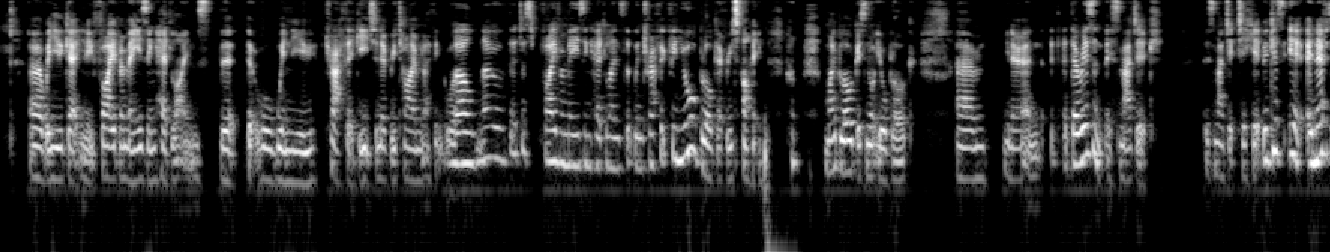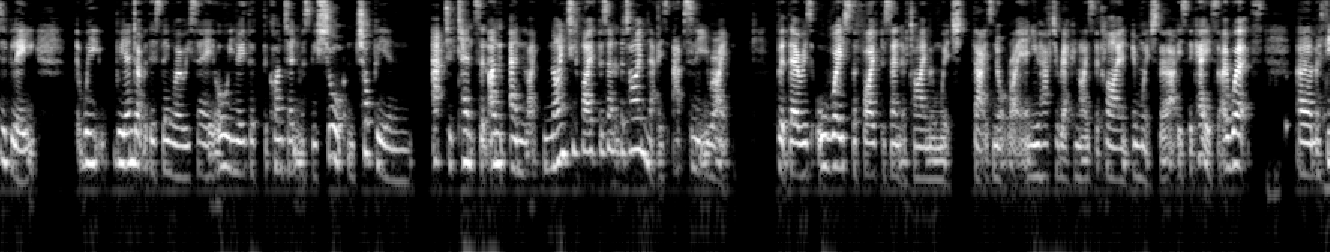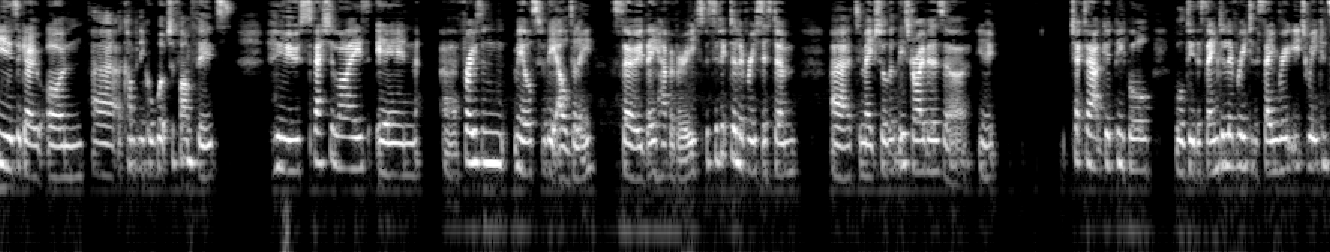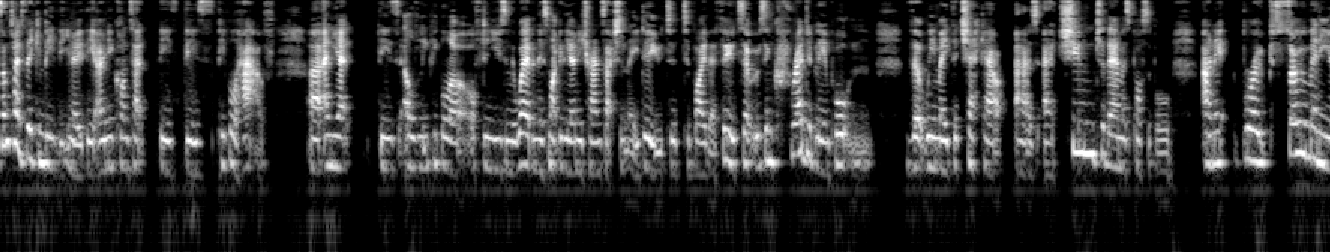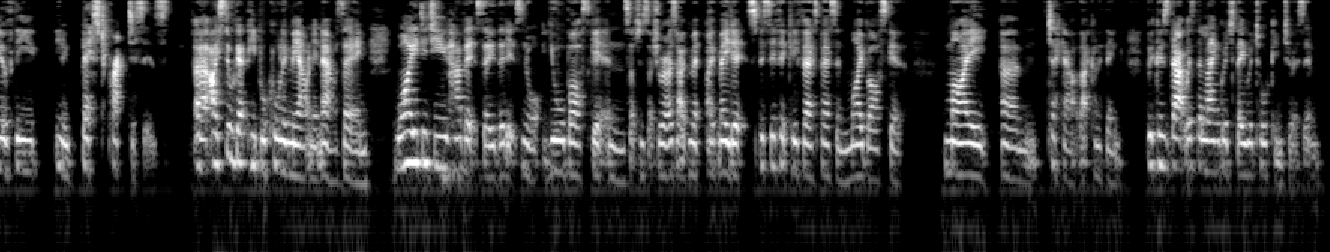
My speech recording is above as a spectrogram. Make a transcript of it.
uh, where you get you know five amazing headlines that that will win you traffic each and every time. And I think, well, no, they're just five amazing headlines that win traffic for your blog every time. My blog is not your blog, um, you know. And there isn't this magic, this magic ticket because i inevitably. We we end up with this thing where we say, oh, you know, the, the content must be short and choppy and active tense and, and, like 95% of the time that is absolutely right. But there is always the 5% of time in which that is not right and you have to recognize the client in which that is the case. I worked um, a few years ago on uh, a company called wiltshire farm foods who specialize in uh, frozen meals for the elderly. So they have a very specific delivery system uh, to make sure that these drivers are you know checked out good people will do the same delivery to the same route each week. And sometimes they can be the, you know the only contact these these people have. Uh, and yet these elderly people are often using the web and this might be the only transaction they do to, to buy their food. So it was incredibly important that we made the checkout as attuned to them as possible. And it broke so many of the you know best practices uh, I still get people calling me out on it now saying, why did you have it so that it's not your basket and such and such? Whereas I've, ma- I've made it specifically first person, my basket, my, um, checkout, that kind of thing. Because that was the language they were talking to us in.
